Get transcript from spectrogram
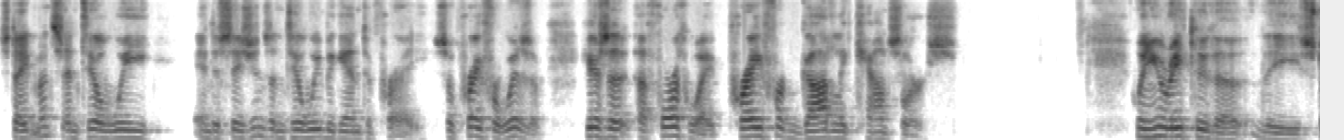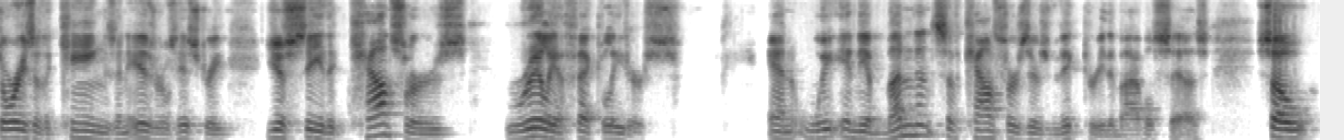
statements until we and decisions until we begin to pray. So pray for wisdom. Here's a, a fourth way pray for godly counselors. When you read through the, the stories of the kings in Israel's history, you just see that counselors really affect leaders. And we in the abundance of counselors, there's victory, the Bible says. So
